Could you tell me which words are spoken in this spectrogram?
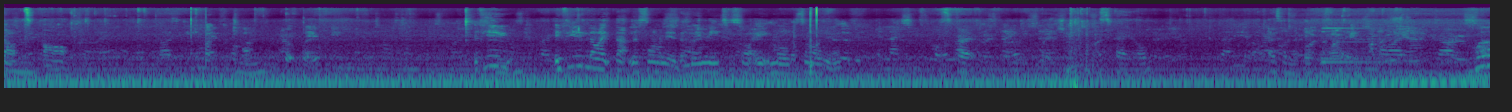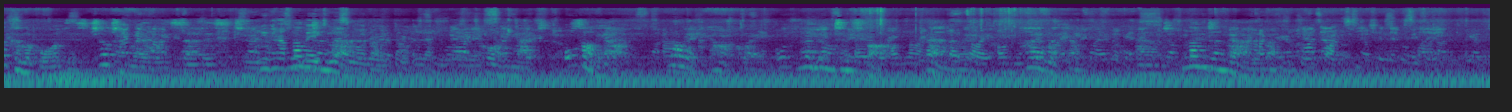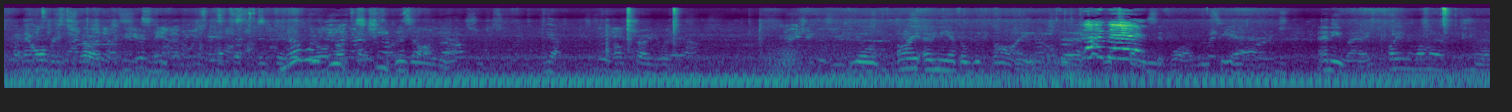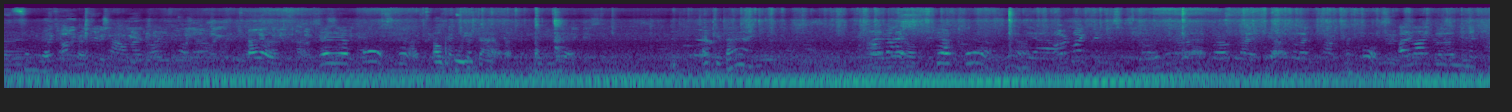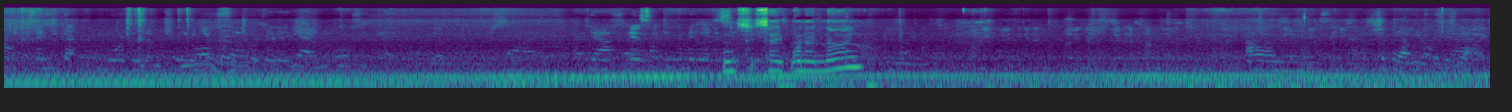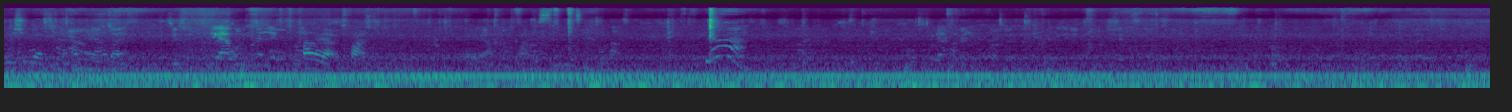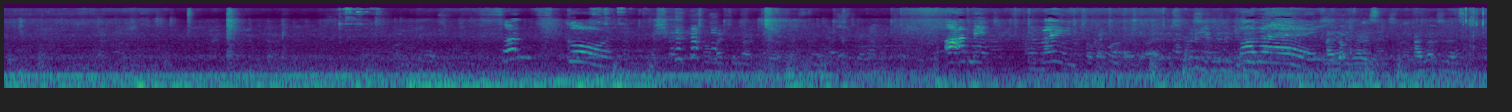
Shut up. If you if you like that lasagna, then we need to start eating more lasagna. Welcome aboard this Chiltern Railway service to You have London made lasagna in about 11. Calling at Solihull, Warwick Parkway, Leamington Spa, Banbury, High Wycombe, and London Marylebone they're already charged. No one eats cheap lasagna. Yeah, I'll show you where they are. I only ever would buy the expensive ones, yeah. Anyway. Oh, you want to, oh, yeah, of course, yeah. I'll call you back. Okay, bye. Bye, bye. Yeah, of course. Insensate 109. I love this.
